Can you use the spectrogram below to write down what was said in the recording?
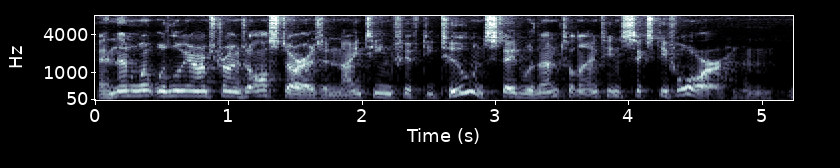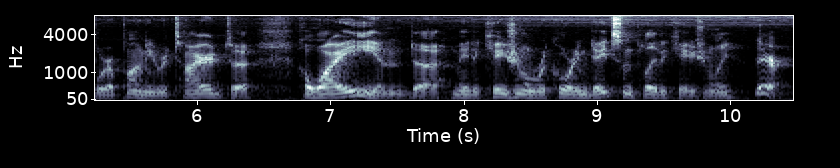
and then went with Louis Armstrong's All Stars in 1952 and stayed with them till 1964, and whereupon he retired to Hawaii and uh, made occasional recording dates and played occasionally there.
